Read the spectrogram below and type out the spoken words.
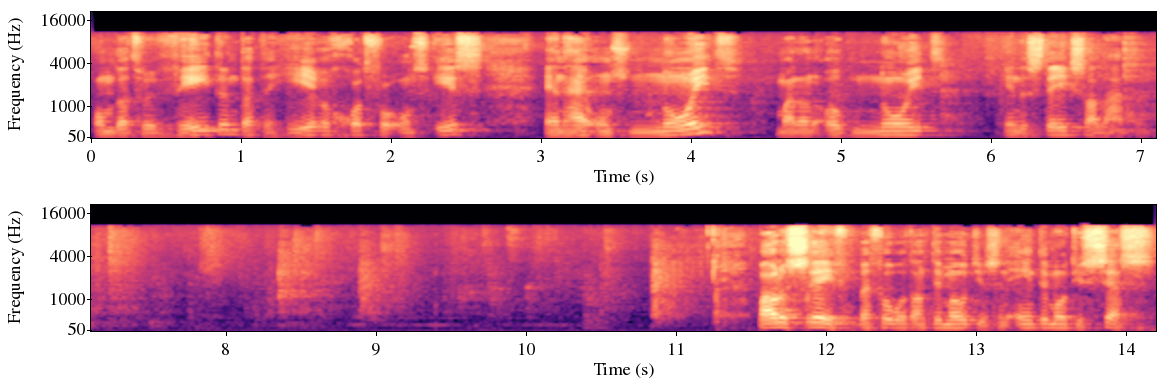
omdat we weten dat de Heere God voor ons is en Hij ons nooit, maar dan ook nooit in de steek zal laten. Paulus schreef bijvoorbeeld aan Timotheus in 1 Timotheus 6,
